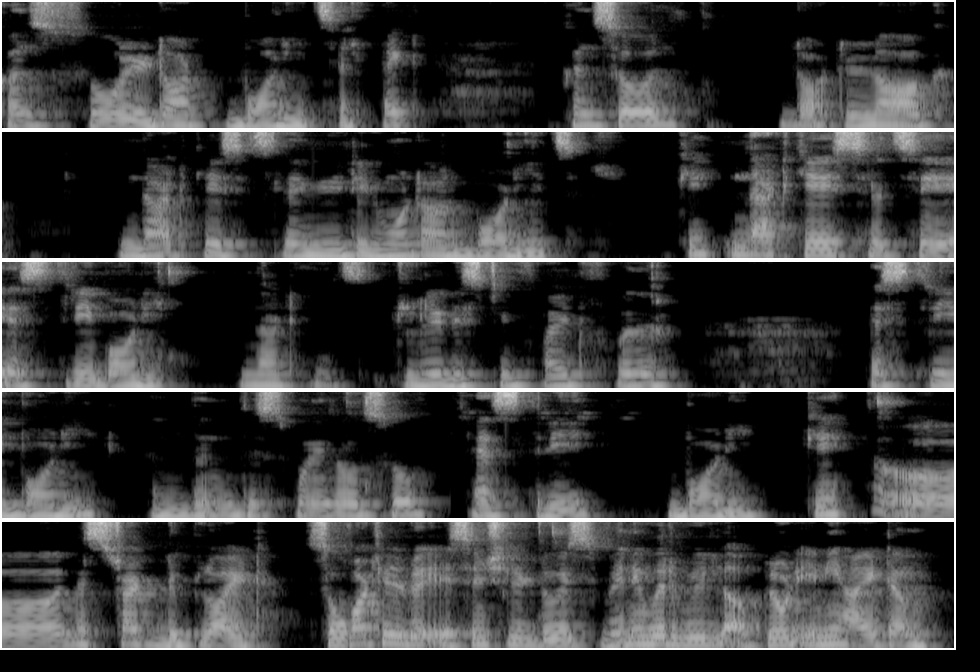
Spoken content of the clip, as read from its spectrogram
console dot body itself right? Console dot log. In that case it's like we want our body itself. Okay? In that case let's say s3 body. In that it's really distinct further s3 body. And then this one is also s3 body. Okay? Uh, let's start deploy it. So what we'll essentially do is whenever we'll upload any item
